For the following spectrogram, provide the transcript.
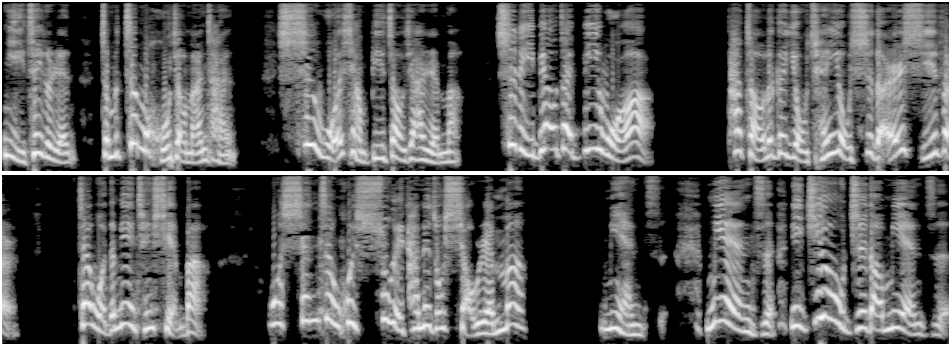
你这个人怎么这么胡搅蛮缠？是我想逼赵家人吗？是李彪在逼我。他找了个有钱有势的儿媳妇，在我的面前显摆。我深圳会输给他那种小人吗？面子，面子，你就知道面子。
